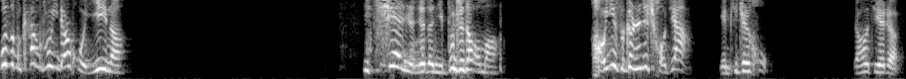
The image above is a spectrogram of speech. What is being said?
我怎么看不出一点悔意呢？你欠人家的，你不知道吗？好意思跟人家吵架，脸皮真厚。然后接着，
